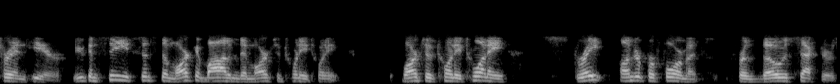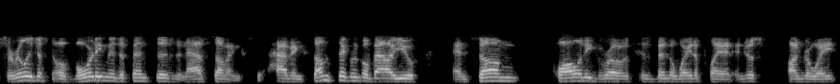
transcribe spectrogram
trend here. You can see since the market bottomed in March of 2020, March of 2020, straight underperformance for those sectors. So really just avoiding the defensives and have some having some cyclical value and some quality growth has been the way to play it and just underweight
